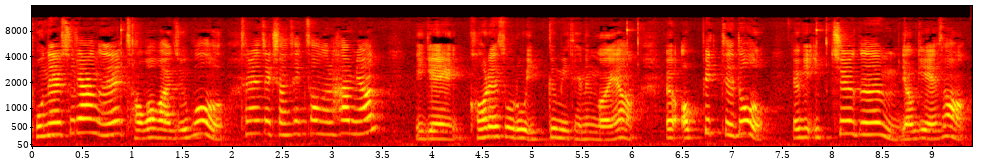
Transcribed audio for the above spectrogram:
보낼 수량을 적어가지고 트랜잭션 생성을 하면 이게 거래소로 입금이 되는 거예요. 업비트도 여기 입출금 여기에서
